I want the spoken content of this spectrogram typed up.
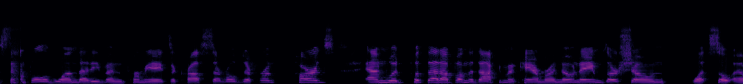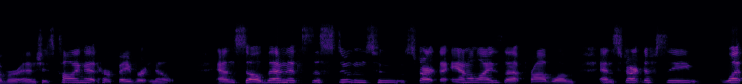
sample of one that even permeates across several different cards and would put that up on the document camera. No names are shown whatsoever. And she's calling it her favorite no. And so then it's the students who start to analyze that problem and start to see what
